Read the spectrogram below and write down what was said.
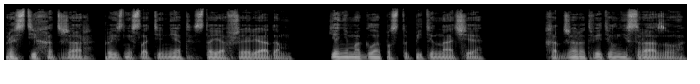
«Прости, Хаджар», — произнесла Тенет, стоявшая рядом. «Я не могла поступить иначе». Хаджар ответил не сразу.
